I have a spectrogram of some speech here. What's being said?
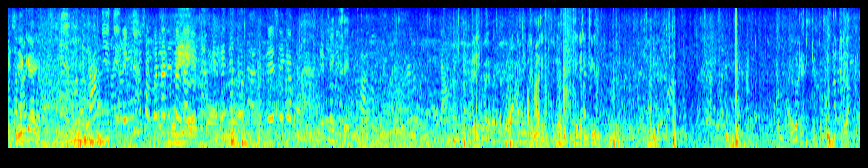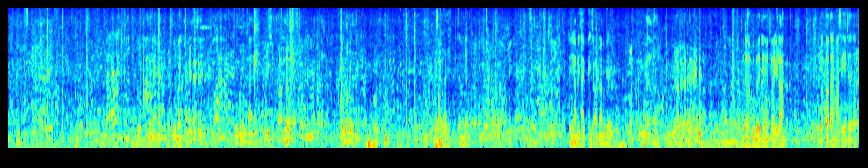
दोन आहे मार्केटला बघतो आता मासे घ्यायचे आता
